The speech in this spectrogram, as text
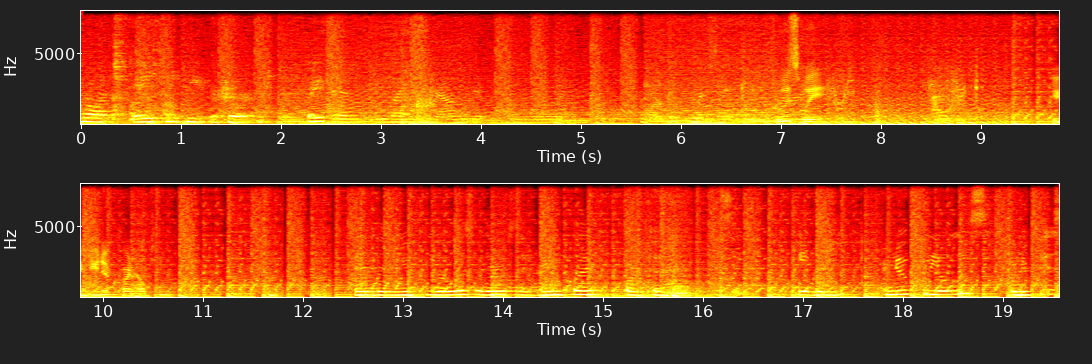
called ATP for short. Base And we like surrounded it. Who's we? Your unicorn helped you? And the nucleolus, so there was like green clay, or the, we have the nucleolus, or nucleus,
